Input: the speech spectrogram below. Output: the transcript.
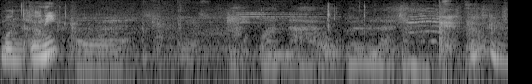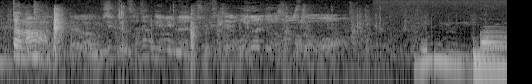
뭔 우니? 음, 있잖아. 음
